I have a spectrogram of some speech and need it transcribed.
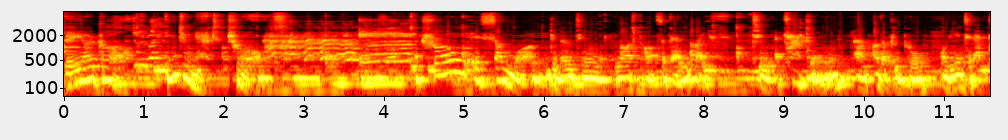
They are called Internet Trolls. A troll is someone devoting large parts of their life to attacking um, other people on the internet,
